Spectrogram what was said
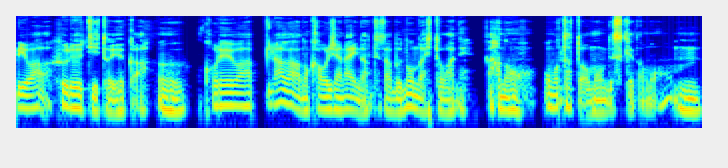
りはフルーティーというか、うん。これはラガーの香りじゃないなって多分飲んだ人はね、あの、思ったと思うんですけども、うん。で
